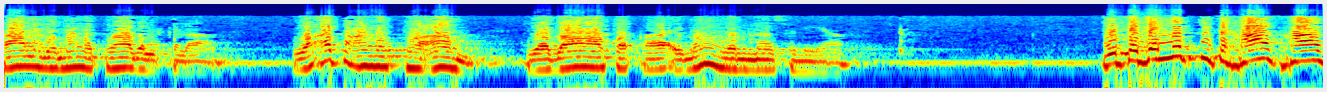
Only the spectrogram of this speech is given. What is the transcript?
قال، لمن اطواب الكلام. واطعم الطعام وبات قائما والناس نيام یہ تجنت کی خاص خاص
